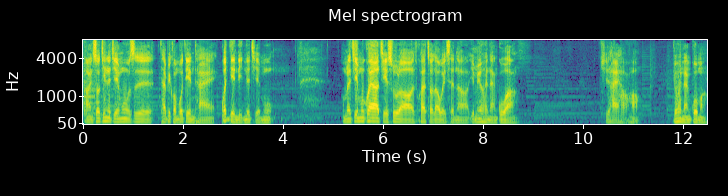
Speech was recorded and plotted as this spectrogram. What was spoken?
好，你收听的节目是台北广播电台观点零的节目。我们的节目快要结束了，快要走到尾声了，有没有很难过啊？其实还好哈，有很难过吗？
